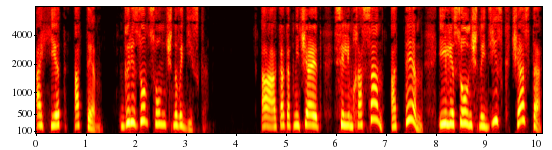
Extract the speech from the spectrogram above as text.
Ахет-Атен, горизонт солнечного диска. А, как отмечает Селим Хасан, Атен или солнечный диск часто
